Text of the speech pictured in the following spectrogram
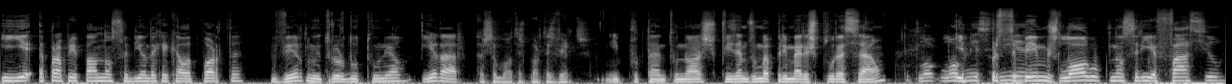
e a própria PAL não sabia onde é que aquela porta verde no interior do túnel ia dar. As chamadas portas verdes. E, portanto, nós fizemos uma primeira exploração Portanto, Logo, logo e nesse dia, percebemos logo que não seria fácil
